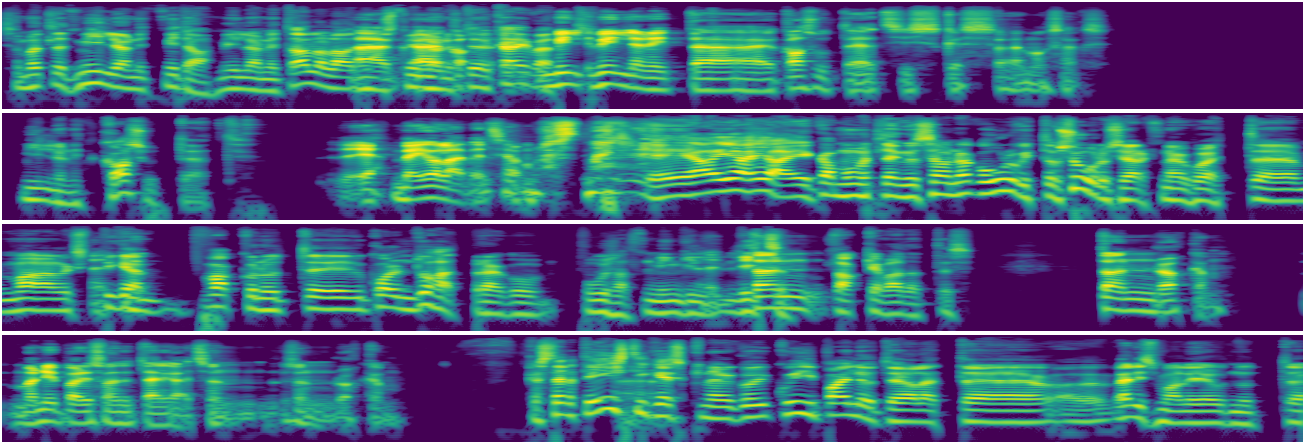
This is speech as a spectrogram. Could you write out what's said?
sa mõtled miljonit mida, miljonit allalaadimist, miljonit äh, käivet mil,? miljonit kasutajat siis, kes maksaks. miljonit kasutajat? Jah, me ei ole veel seal, ma lihtsalt mainin. ja, ja, ja ega ma mõtlen, see on väga huvitav suurusjärk nagu, et äh, ma oleks pigem no, pakkunud äh, kolm tuhat praegu puusalt mingil lihtsalt lakke vaadates. ta on rohkem, ma nii palju saan ütelda et see on, see on rohkem. kas te olete Eesti keskne või kui, kui palju te olete äh, välismaale jõudnud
